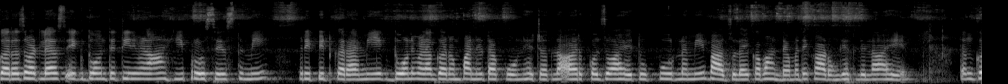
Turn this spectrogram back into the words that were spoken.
गरज वाटल्यास एक दोन ते तीन वेळा ही प्रोसेस तुम्ही रिपीट करा. मी एक दोन वेळा गरम पाणी टाकून ह्याच्यातला अर्क जो आहे तो पूर्ण मी बाजूला एका भांड्यामध्ये काढून घेतलेला आहे. तर ग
